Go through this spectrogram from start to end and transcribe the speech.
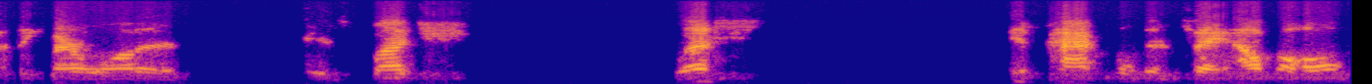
I think marijuana is much less impactful than, say, alcohol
